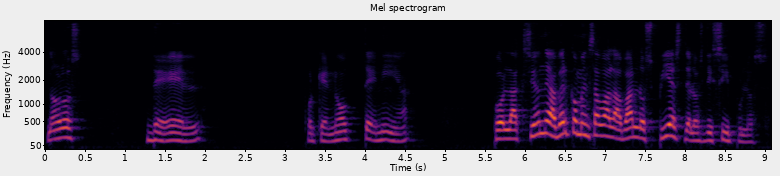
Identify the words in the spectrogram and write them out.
no los de él, porque no tenía, por la acción de haber comenzado a lavar los pies de los discípulos.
